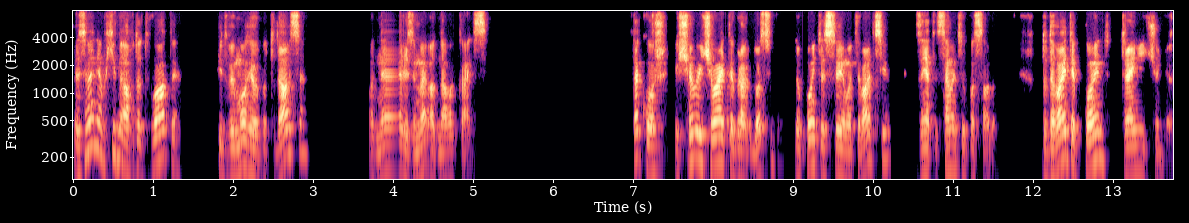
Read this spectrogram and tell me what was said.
Резюме необхідно адаптувати під вимоги роботодавця одне резюме, одна вакансія. Також, якщо ви відчуваєте брак досвіду, доповнюйте свою мотивацію зайняти саме цю посаду. Додавайте Point Trainee Junior.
